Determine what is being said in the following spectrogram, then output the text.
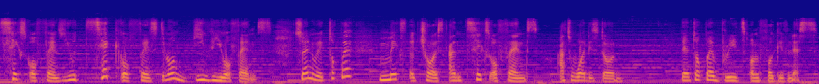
takes offense. You take offense. They don't give you offense. So anyway, Tokwe makes a choice and takes offense at what is done. Then Tokwe breeds unforgiveness.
